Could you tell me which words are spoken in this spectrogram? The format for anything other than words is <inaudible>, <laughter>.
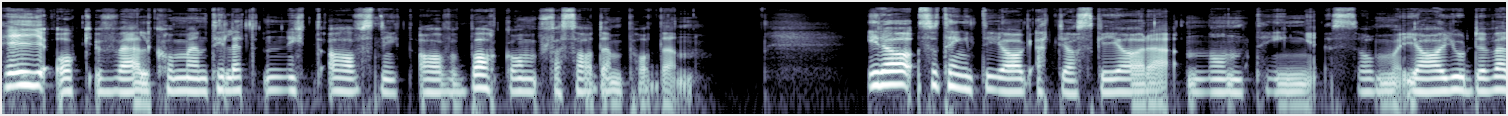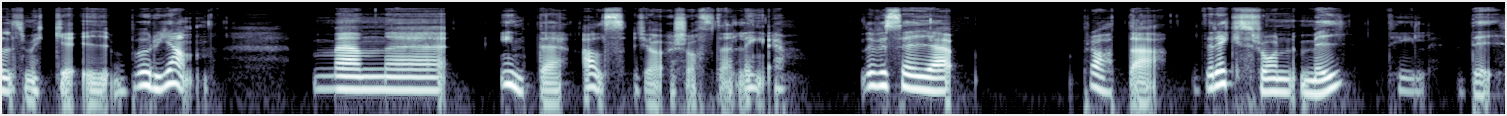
Hej och välkommen till ett nytt avsnitt av Bakom fasaden-podden. Idag så tänkte jag att jag ska göra någonting som jag gjorde väldigt mycket i början. Men eh, inte alls gör så ofta längre. Det vill säga prata direkt från mig till dig.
